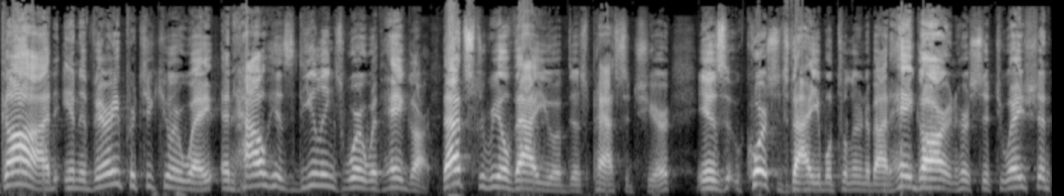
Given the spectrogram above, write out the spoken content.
God in a very particular way and how his dealings were with Hagar. That's the real value of this passage here. Is of course it's valuable to learn about Hagar and her situation,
